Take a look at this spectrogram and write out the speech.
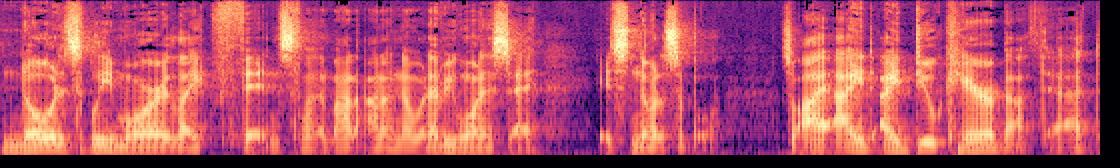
Noticeably more like fit and slim. I, I don't know, whatever you want to say. It's noticeable. So I, I, I do care about that.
